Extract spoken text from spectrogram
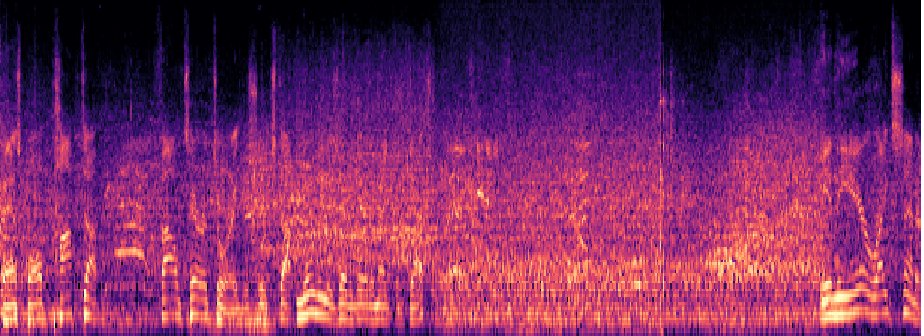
Fastball popped up. Foul territory. The shortstop Mooney is over there to make the catch. In the air, right center.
